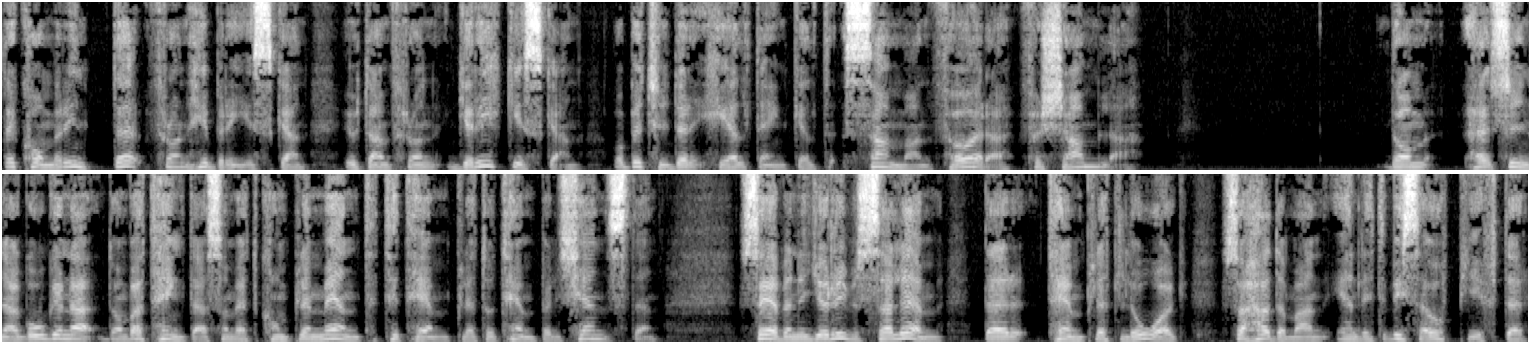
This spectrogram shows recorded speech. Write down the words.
det kommer inte från hebreiskan utan från grekiskan och betyder helt enkelt sammanföra, församla. De här synagogorna de var tänkta som ett komplement till templet och tempeltjänsten. Så även i Jerusalem, där templet låg, så hade man enligt vissa uppgifter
